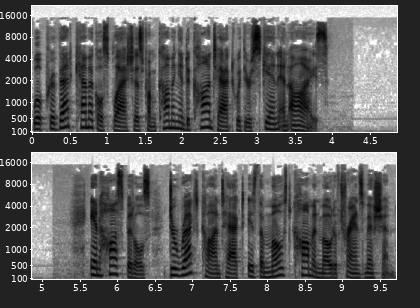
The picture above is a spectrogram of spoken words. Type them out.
will prevent chemical splashes from coming into contact with your skin and eyes. In hospitals, direct contact is the most common mode of transmission.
